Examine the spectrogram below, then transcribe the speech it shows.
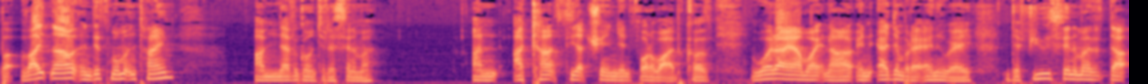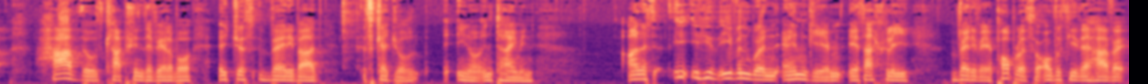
But right now, in this moment in time, I'm never going to the cinema. And I can't see that changing for a while because where I am right now, in Edinburgh anyway, the few cinemas that have those captions available. It's just very bad schedule, you know, in timing. And it's, it even when Endgame is actually very, very popular. So obviously they have it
